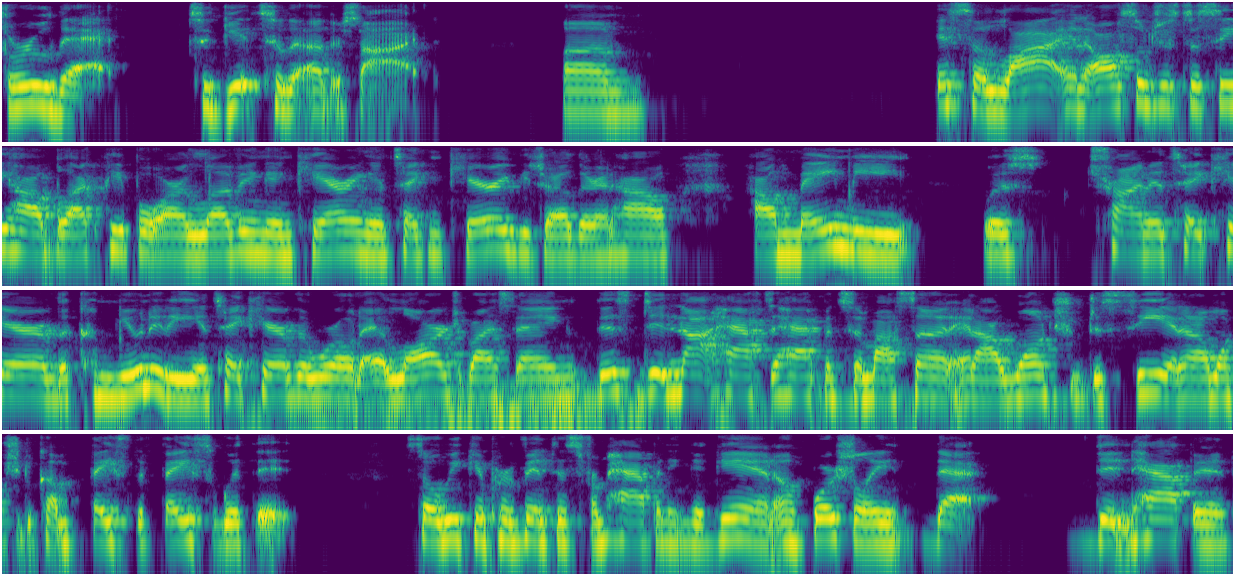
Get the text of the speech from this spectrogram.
through that to get to the other side. Um, it's a lot and also just to see how black people are loving and caring and taking care of each other and how how Mamie was trying to take care of the community and take care of the world at large by saying this did not have to happen to my son and I want you to see it and I want you to come face to face with it so we can prevent this from happening again. Unfortunately, that didn't happen.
